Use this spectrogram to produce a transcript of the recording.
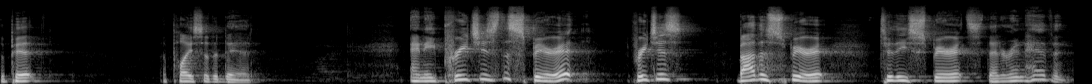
the pit, the place of the dead. And he preaches the Spirit, preaches by the Spirit to these spirits that are in heaven.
